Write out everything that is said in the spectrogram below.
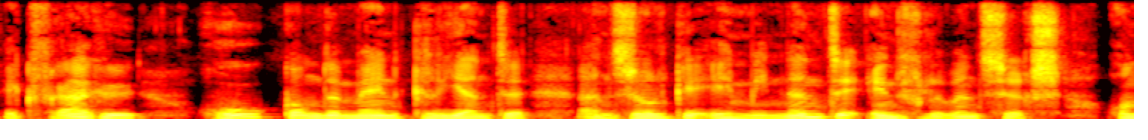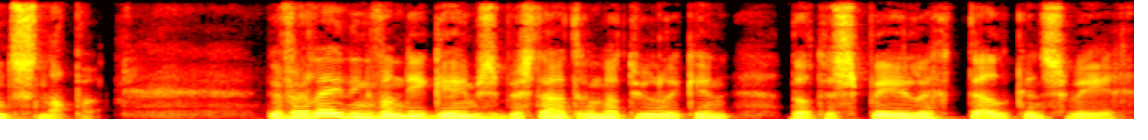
Ik vraag u, hoe konden mijn cliënten aan zulke eminente influencers ontsnappen? De verleiding van die games bestaat er natuurlijk in dat de speler telkens weer,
